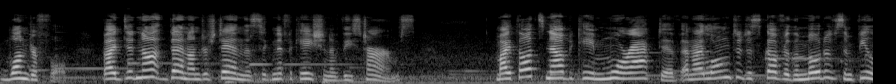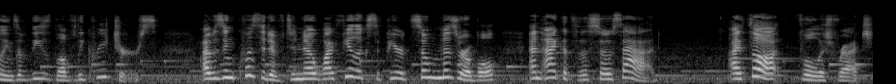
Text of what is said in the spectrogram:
wonderful, but I did not then understand the signification of these terms. My thoughts now became more active, and I longed to discover the motives and feelings of these lovely creatures. I was inquisitive to know why Felix appeared so miserable and Agatha so sad. I thought, foolish wretch,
